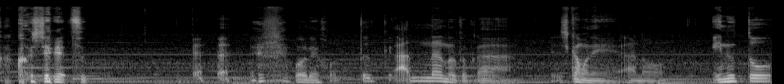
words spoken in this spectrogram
格好してるやつ もうねほんとあんなのとかしかもねあの N と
